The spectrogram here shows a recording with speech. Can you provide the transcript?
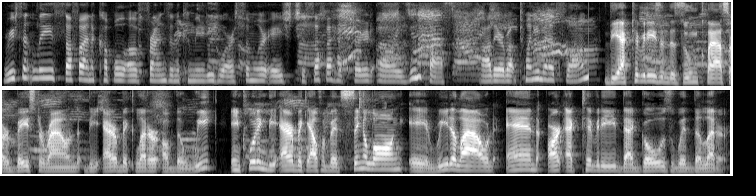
Recently, Safa and a couple of friends in the community who are similar age to Safa have started a Zoom class. Uh, they're about 20 minutes long. The activities in the Zoom class are based around the Arabic letter of the week, including the Arabic alphabet sing-along, a read aloud, and art activity that goes with the letter.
